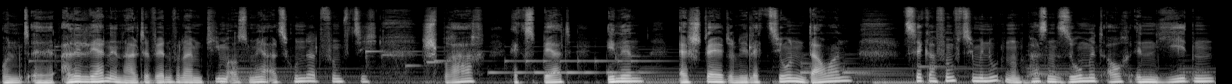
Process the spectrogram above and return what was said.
Und äh, alle Lerninhalte werden von einem Team aus mehr als 150 SprachexpertInnen erstellt. Und die Lektionen dauern circa 15 Minuten und passen somit auch in jeden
